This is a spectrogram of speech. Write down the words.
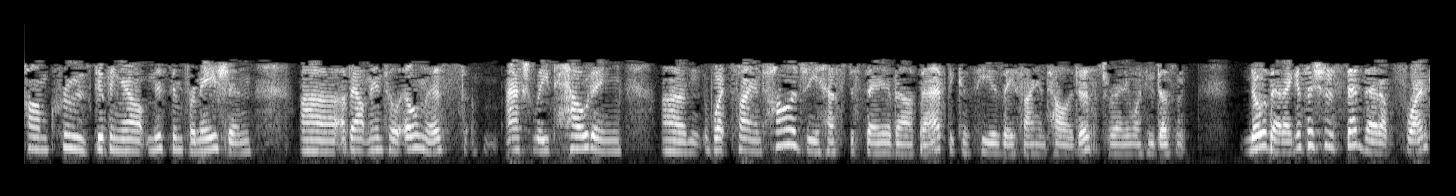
Tom Cruise giving out misinformation uh, about mental illness, actually touting um, what Scientology has to say about that, because he is a Scientologist, for anyone who doesn't know that. I guess I should have said that up front.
